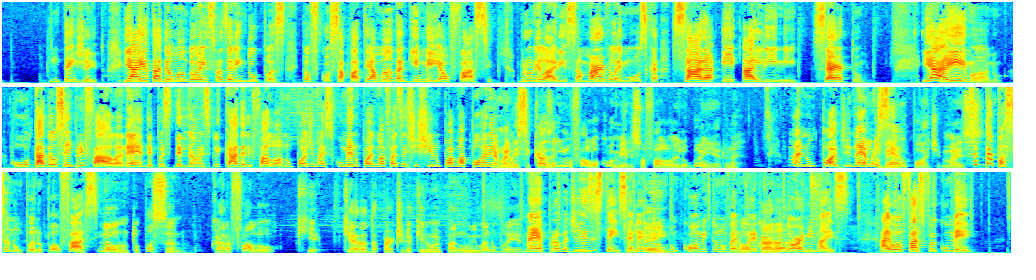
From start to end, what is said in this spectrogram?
Não tem jeito. E aí o Tadeu mandou eles fazerem duplas. Então ficou Sapato e Amanda, Guimê e Alface, Bruna e Larissa, Marvela e Mosca, Sara e Aline, certo? E aí, mano, o Tadeu sempre fala, né? Depois dele dar uma explicada, ele fala, ó, não pode mais comer, não pode mais fazer xixi, não pode mais porra É, nenhuma. mas nesse caso ele não falou comer, ele só falou ir no banheiro, né? Mas não pode, né, Tudo Marcelo? bem, não pode, mas. Você tá passando um pano pro alface? Não, não tô passando. O cara falou que, que era da partir daquele momento pra não ir mais no banheiro. Mas é prova de resistência, Tudo né? bem. Tu não come, tu não vai no Mas o banheiro, tu cara- não dorme mais. Aí o alface foi comer.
